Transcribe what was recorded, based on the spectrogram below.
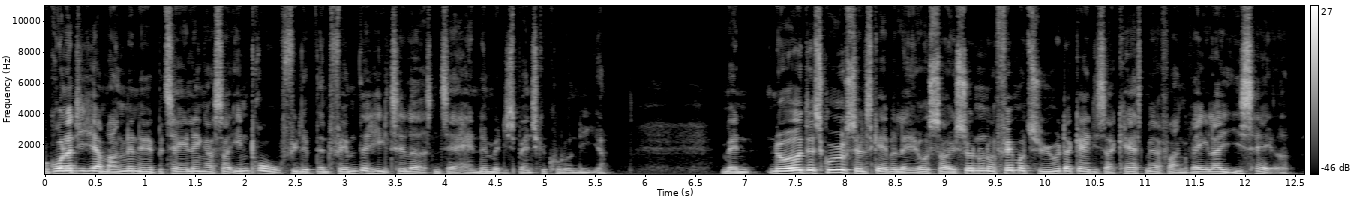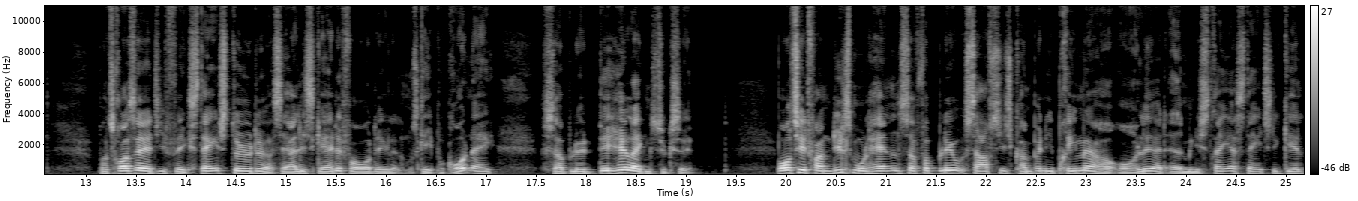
På grund af de her manglende betalinger, så inddrog Philip den 5. helt tilladelsen til at handle med de spanske kolonier. Men noget, det skulle jo selskabet lave, så i 1725, der gav de sig kast med at fange valer i ishavet. På trods af, at de fik statsstøtte og særlige skattefordele, eller måske på grund af, så blev det heller ikke en succes. Bortset fra en lille smule handel, så forblev South Seas Company primære rolle at administrere statslig gæld,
